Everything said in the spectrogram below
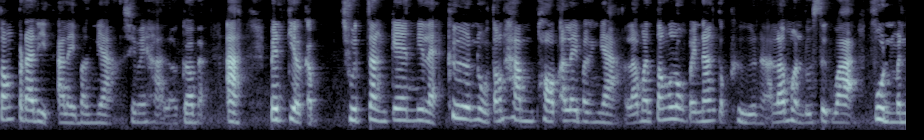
ต้องประดิษฐ์อะไรบางอย่างใช่ไหมคะ แล้วก็แบบ อะ เป็นเกี่ยวกับชุดจังเก้นนี่แหละ คือหนูต้องทำพร็อพอะไรบางอย่าง แล้วมันต้องลงไปนั่งกับพื้นอะแล้วเหมือนรู้สึกว่าฝุ่นมัน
